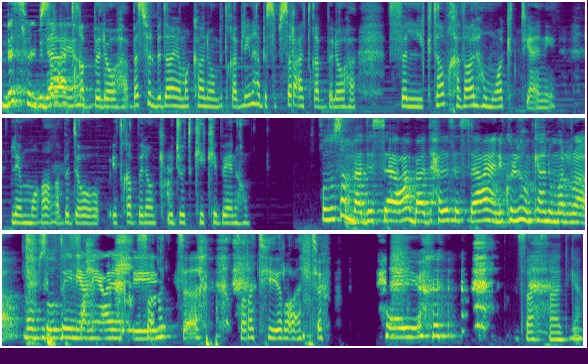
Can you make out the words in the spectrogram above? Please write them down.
بس في بسرعة البداية. تقبلوها. بس في البداية ما كانوا متقبلينها بس بسرعة تقبلوها. في الكتاب خذالهم وقت يعني لما بدوا يتقبلون وجود كيكي بينهم. خصوصا بعد الساعة بعد حدث الساعة يعني كلهم كانوا مرة مبسوطين. يعني على صارت صارت هيرو عنده أيوه. صح صادقة.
